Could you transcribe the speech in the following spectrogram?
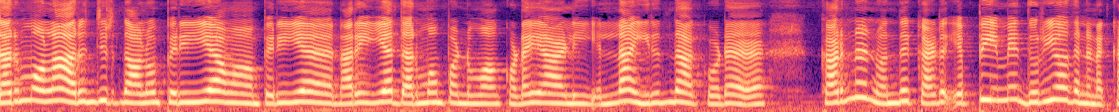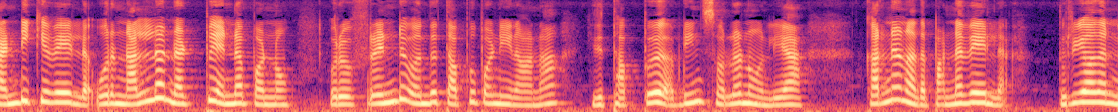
தர்மம்லாம் அறிஞ்சிருந்தாலும் பெரிய அவன் பெரிய நிறைய தர்மம் பண்ணுவான் கொடையாளி எல்லாம் இருந்தால் கூட கர்ணன் வந்து கட எப்பயுமே துரியோதனனை கண்டிக்கவே இல்லை. ஒரு நல்ல நட்பு என்ன பண்ணும்? ஒரு ஃப்ரெண்டு வந்து தப்பு பண்ணினானா இது தப்பு அப்படின்னு சொல்லணும் இல்லையா? கர்ணன் அதை பண்ணவே இல்லை. துரியோதன்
